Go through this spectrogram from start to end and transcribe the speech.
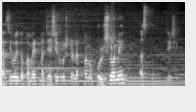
રાશિ હોય તો કમેન્ટમાં જય શ્રી કૃષ્ણ લખવાનું ભૂલશો નહીં. અસ્તુ, જય શ્રી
